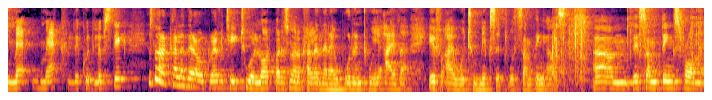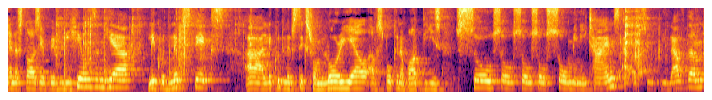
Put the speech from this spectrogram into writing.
matte MAC liquid lipstick. It's not a color that I would gravitate to a lot, but it's not a color that I wouldn't wear either if I were to mix it with something else. Um, there's some things from Anastasia Beverly Hills in here, liquid lipsticks. Uh, liquid lipsticks from L'Oreal. I've spoken about these so, so, so, so, so many times. I absolutely love them.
